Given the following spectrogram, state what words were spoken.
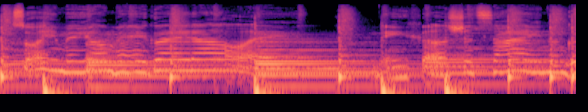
所以没有玫瑰的味。你何时才能归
